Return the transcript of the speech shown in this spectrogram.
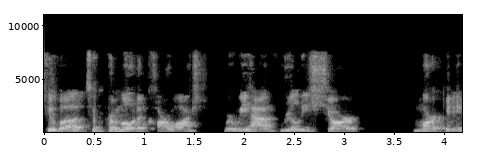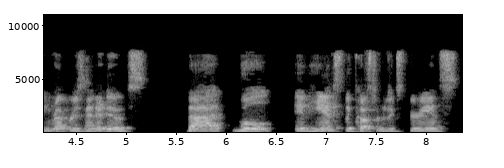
to uh, to promote a car wash where we have really sharp marketing representatives that will enhance the customer's experience.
